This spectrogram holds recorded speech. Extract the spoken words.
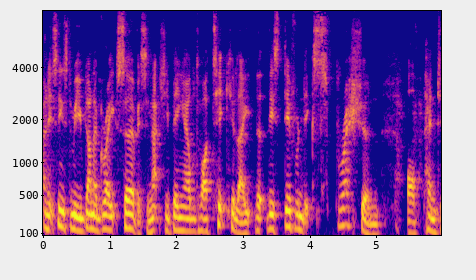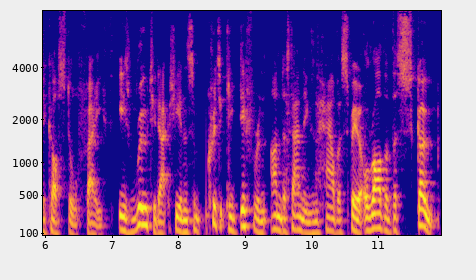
And it seems to me you've done a great service in actually being able to articulate that this different expression of Pentecostal faith is rooted actually in some critically different understandings and how the Spirit, or rather the scope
